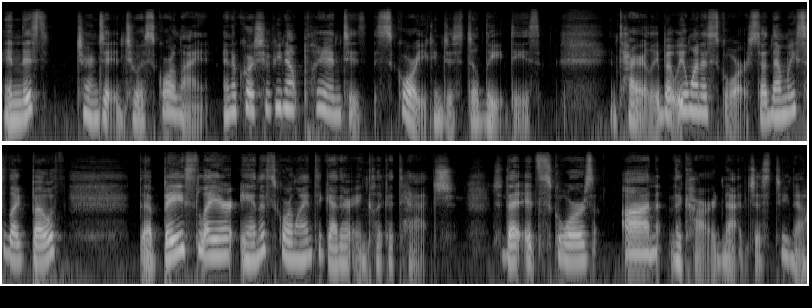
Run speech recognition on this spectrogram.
And this turns it into a score line. And of course, if you don't plan to score, you can just delete these entirely. But we want to score. So then we select both the base layer and the score line together and click attach so that it scores on the card, not just, you know,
